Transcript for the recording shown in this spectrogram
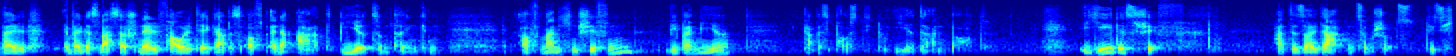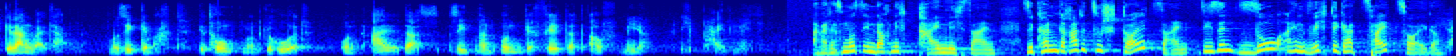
weil, weil das Wasser schnell faulte, gab es oft eine Art Bier zum Trinken. Auf manchen Schiffen, wie bei mir, gab es Prostituierte an Bord. Jedes Schiff hatte Soldaten zum Schutz, die sich gelangweilt haben, Musik gemacht, getrunken und gehurt. Und all das sieht man ungefiltert auf mir. Wie peinlich. Aber das muss Ihnen doch nicht peinlich sein. Sie können geradezu stolz sein. Sie sind so ein wichtiger Zeitzeuge. Ja,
